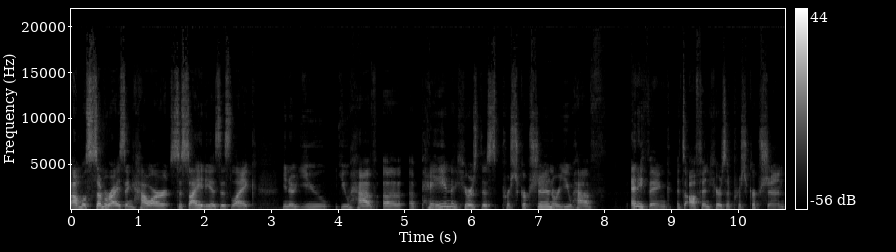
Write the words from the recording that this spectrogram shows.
Almost summarizing how our society is is like, you know, you you have a, a pain, here's this prescription, or you have anything, it's often here's a prescription.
